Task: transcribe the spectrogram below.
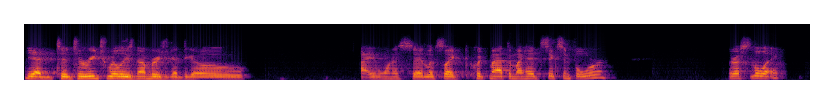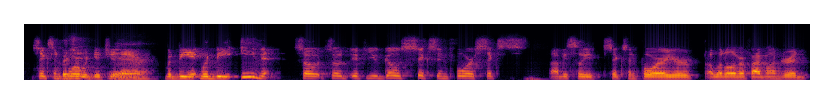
Yeah, to, to reach Willie's numbers, you'd have to go. I want to say it looks like quick math in my head, six and four. The rest of the way, six and Which four is, would get you yeah. there. Would be it would be even. So so if you go six and four, six obviously six and four, you're a little over five hundred.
